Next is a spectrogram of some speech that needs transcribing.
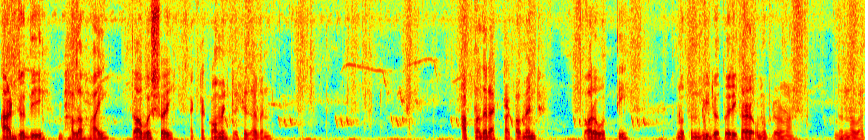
আর যদি ভালো হয়, তো অবশ্যই একটা কমেন্ট রেখে যাবেন। আপনাদের একটা কমেন্ট পরবর্তী নতুন ভিডিও তৈরি করার অনুপ্রেরণা। ধন্যবাদ।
